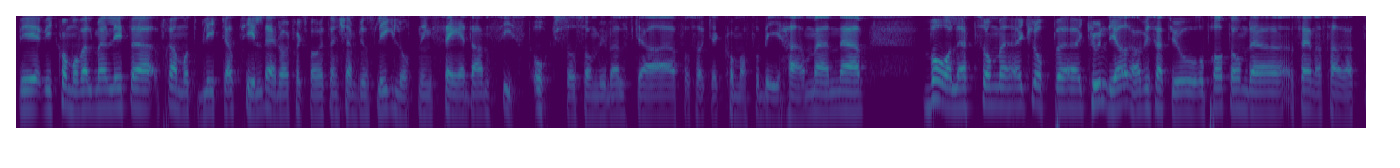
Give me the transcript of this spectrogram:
vi, vi kommer väl med lite framåtblickar till det. Det har ju faktiskt varit en Champions League-lottning sedan sist också som vi väl ska eh, försöka komma förbi här. Men eh, valet som Klopp kunde göra. Vi satt ju och pratade om det senast här att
